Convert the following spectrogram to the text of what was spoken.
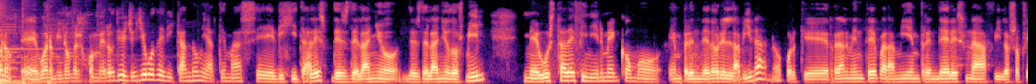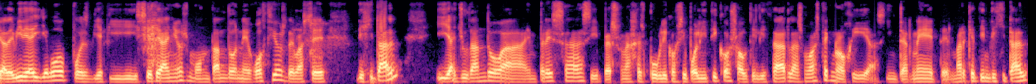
Bueno, eh, bueno, mi nombre es Juan Merodio. Yo llevo dedicándome a temas eh, digitales desde el, año, desde el año 2000. Me gusta definirme como emprendedor en la vida, ¿no? porque realmente para mí emprender es una filosofía de vida y llevo pues 17 años montando negocios de base digital y ayudando a empresas y personajes públicos y políticos a utilizar las nuevas tecnologías, Internet, el marketing digital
